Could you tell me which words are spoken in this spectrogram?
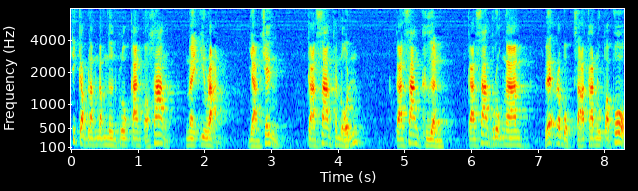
ที่กำลังดำเนินโครงการก่อสร้างในอิหร่าน อย่างเช่น การสร้างถนน การสร้างเขื่อน การสร้างโรงงาน และระบบสาธารณูปโภค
